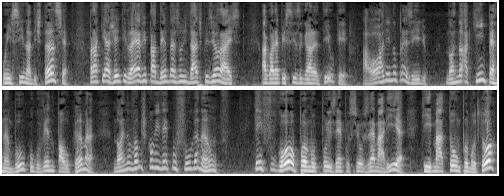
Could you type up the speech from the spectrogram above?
o ensino à distância, para que a gente leve para dentro das unidades prisionais. Agora é preciso garantir o quê? A ordem no presídio. Nós, aqui em Pernambuco, o governo Paulo Câmara, nós não vamos conviver com fuga, não. Quem fugou, como, por exemplo, o senhor Zé Maria, que matou um promotor,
